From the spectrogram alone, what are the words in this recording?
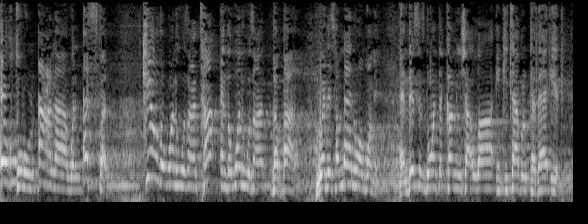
اقتلوا الأعلى والأسفل kill the one who was on top and the one who was on the bottom, whether it's a man or a woman. And this is going to come, inshallah, in Kitabul Kaba'ir.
